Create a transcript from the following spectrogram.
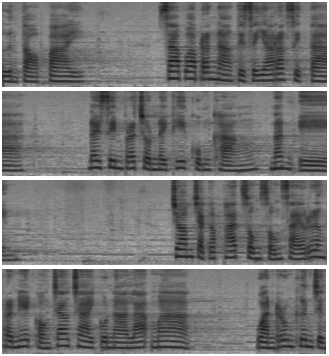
อื่นต่อไป ทราบว่าพระนางติสยรักษิตา ได้สิ้นพระชนในที่คุมขังนั่นเอง จอมจักรพรรดิทรงสงสัยเรื่องพระเนตรของเจ้าชายกุณาละมาก วันรุ่งขึ้นจึง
